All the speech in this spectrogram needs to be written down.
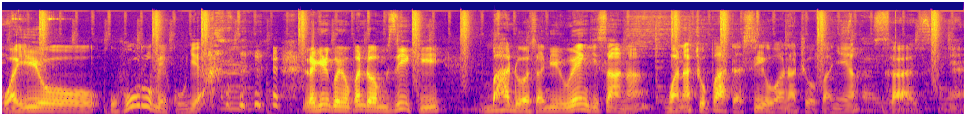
kwa hiyo uhuru umekuja lakini kwenye upande wa mziki bado wasanii wengi sana wanachopata sio wanachofanyia kazi. Yeah.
